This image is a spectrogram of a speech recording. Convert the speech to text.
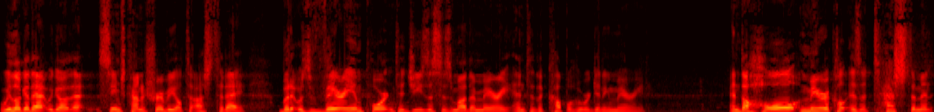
We look at that, we go, that seems kind of trivial to us today. But it was very important to Jesus' mother Mary and to the couple who were getting married. And the whole miracle is a testament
